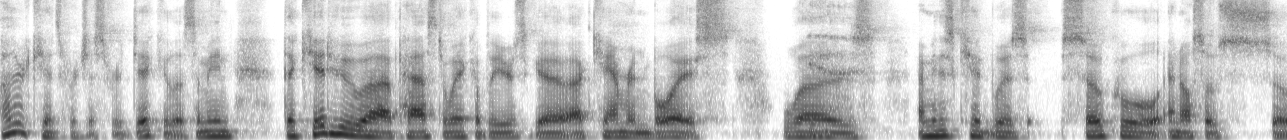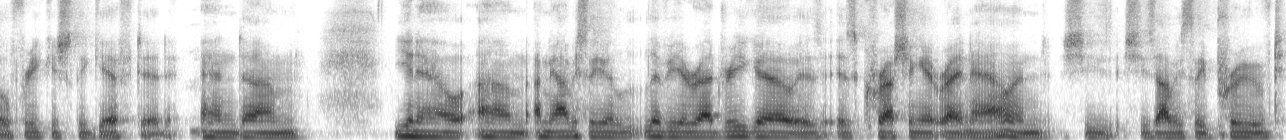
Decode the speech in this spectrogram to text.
other kids were just ridiculous. I mean the kid who uh, passed away a couple of years ago uh, cameron boyce was i mean this kid was so cool and also so freakishly gifted. And um, you know, um, I mean, obviously Olivia Rodrigo is is crushing it right now, and she's she's obviously proved,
